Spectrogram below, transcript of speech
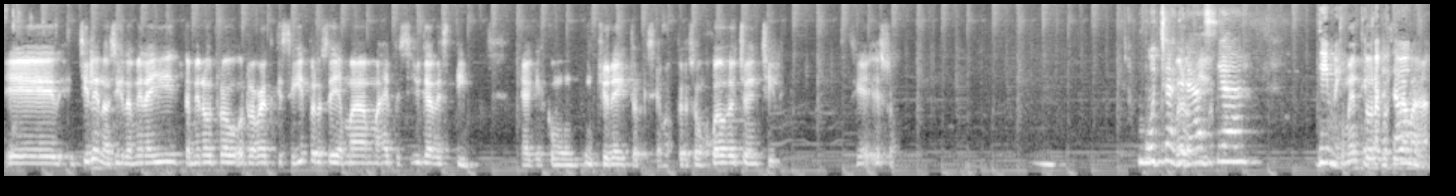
eh, chilenos, así que también hay también otra otra red que seguir, pero se llama más específica de Steam ya que es como un, un, curator que se llama, pero son juegos hechos en Chile. Que eso. Muchas bueno, gracias. Dime. Comento una cosa más.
